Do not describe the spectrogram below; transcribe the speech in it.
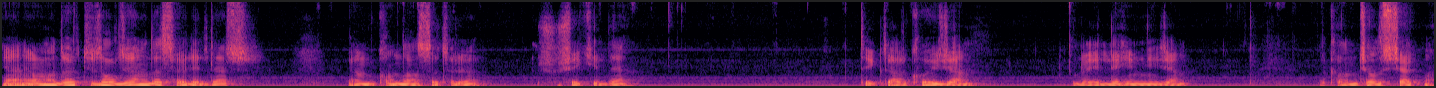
Yani ona 400 olacağını da söylediler. Ben bu kondansatörü şu şekilde tekrar koyacağım. Burayı lehimleyeceğim. Bakalım çalışacak mı?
